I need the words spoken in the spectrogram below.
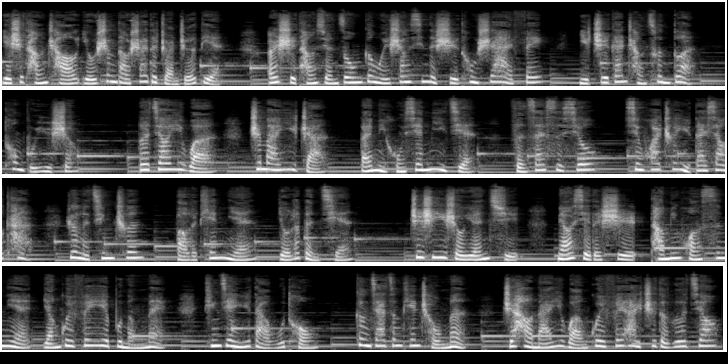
也是唐朝由盛到衰的转折点。而使唐玄宗更为伤心的是，痛失爱妃，以致肝肠寸断，痛不欲生。阿胶一碗，芝麻一盏，白米红线蜜饯，粉腮四修，杏花春雨带笑看，润了青春，饱了天年。有了本钱，这是一首元曲，描写的是唐明皇思念杨贵妃夜不能寐，听见雨打梧桐，更加增添愁闷，只好拿一碗贵妃爱吃的阿胶，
